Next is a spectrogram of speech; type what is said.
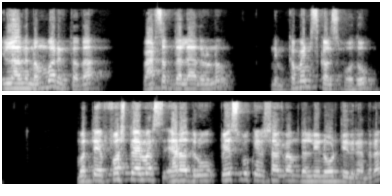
ಇಲ್ಲ ಅಂದ್ರೆ ನಂಬರ್ ಇರ್ತದ ವಾಟ್ಸಪ್ದಲ್ಲಿ ಆದ್ರೂ ನಿಮ್ ಕಮೆಂಟ್ಸ್ ಕಳಿಸ್ಬೋದು. ಮತ್ತೆ ಫಸ್ಟ್ ಟೈಮರ್ಸ್ ಯಾರಾದ್ರೂ ಫೇಸ್ಬುಕ್ ಇನ್ಸ್ಟಾಗ್ರಾಮ್ ದಲ್ಲಿ ನೋಡ್ತಿದ್ರಿ ಅಂದ್ರೆ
